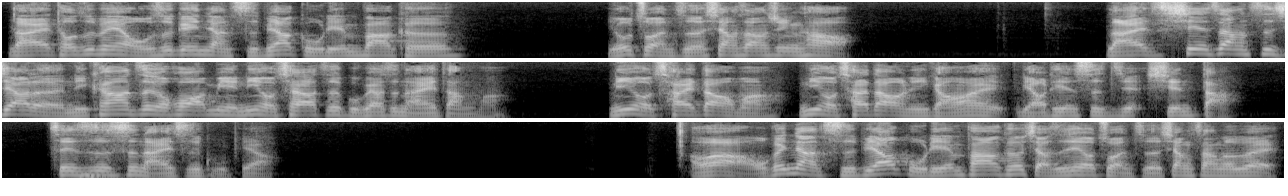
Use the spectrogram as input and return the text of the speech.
来，投资朋友，我是跟你讲，指标股联发科有转折向上讯号。来，线上自家人，你看看这个画面，你有猜到这股票是哪一档吗？你有猜到吗？你有猜到，你赶快聊天室先打，这支是哪一支股票？好不好？我跟你讲，指标股联发科小时间有转折向上，对不对？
